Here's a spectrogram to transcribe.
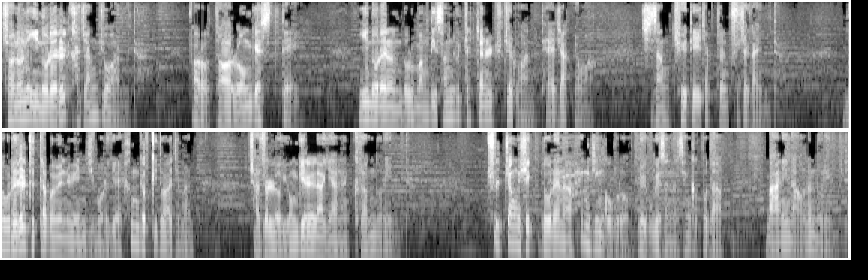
저는 이 노래를 가장 좋아합니다. 바로 더 롱게스트 데이. 이 노래는 노르망디 상륙 작전을 주제로 한 대작 영화 지상 최대의 작전 주제가입니다. 노래를 듣다 보면 왠지 모르게 흥겹기도 하지만 저절로 용기를 나게 하는 그런 노래입니다. 출정식 노래나 행진곡으로 외국에서는 생각보다 많이 나오는 노래입니다.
